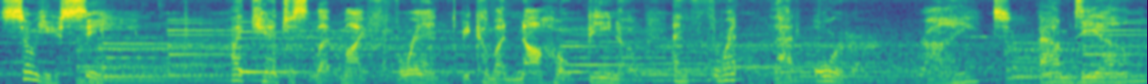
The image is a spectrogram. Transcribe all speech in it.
So you see, I can't just let my friend become a Nahobino and threaten that order, right, Abdiel?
